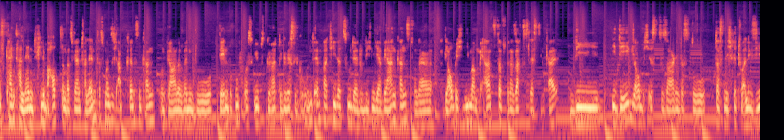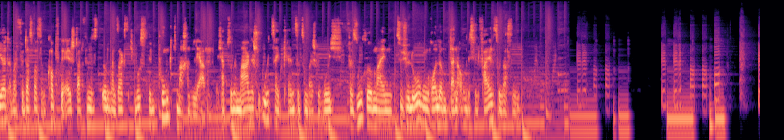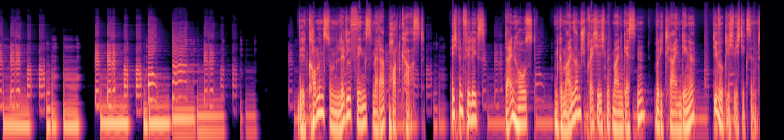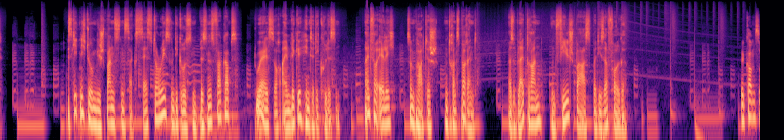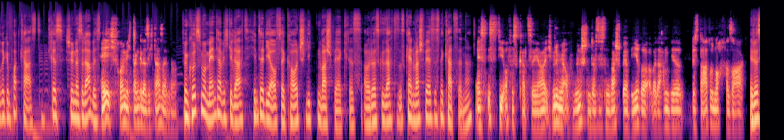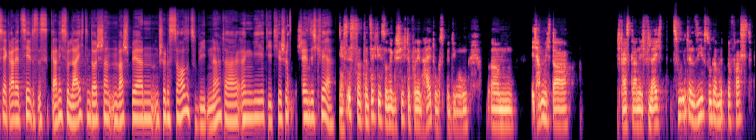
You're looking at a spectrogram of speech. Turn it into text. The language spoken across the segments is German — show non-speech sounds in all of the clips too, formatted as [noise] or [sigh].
ist kein Talent. Viele behaupten, das wäre ein Talent, dass man sich abgrenzen kann. Und gerade wenn du den Beruf ausübst, gehört eine gewisse Grundempathie dazu, der du dich nicht erwehren kannst. Und da glaube ich niemandem ernsthaft, wenn er sagt, es lässt ihn kalt. Die Idee, glaube ich, ist zu sagen, dass du das nicht ritualisiert, aber für das, was im Kopf reell stattfindet, irgendwann sagst, ich muss den Punkt machen lernen. Ich habe so eine magische Uhrzeitgrenze zum Beispiel, wo ich versuche, meine Psychologenrolle dann auch ein bisschen fallen zu lassen. Willkommen zum Little Things Matter Podcast. Ich bin Felix, dein Host, und gemeinsam spreche ich mit meinen Gästen über die kleinen Dinge, die wirklich wichtig sind. Es geht nicht nur um die spannendsten Success Stories und die größten Business Fuck-ups, du erhältst auch Einblicke hinter die Kulissen. Einfach ehrlich, sympathisch und transparent. Also bleib dran und viel Spaß bei dieser Folge. Willkommen zurück im Podcast. Chris, schön, dass du da bist. Hey, ich freue mich. Danke, dass ich da sein darf. Für einen kurzen Moment habe ich gedacht, hinter dir auf der Couch liegt ein Waschbär, Chris. Aber du hast gesagt, es ist kein Waschbär, es ist eine Katze, ne? Es ist die Office-Katze, ja. Ich würde mir auch wünschen, dass es ein Waschbär wäre, aber da haben wir bis dato noch versagt. Ja, du hast ja gerade erzählt, es ist gar nicht so leicht, in Deutschland einen Waschbären ein schönes Zuhause zu bieten, ne? Da irgendwie, die Tierschützer stellen sich quer. Es ist tatsächlich so eine Geschichte von den Haltungsbedingungen. Ähm, ich habe mich da ich weiß gar nicht, vielleicht zu intensiv sogar mit befasst.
